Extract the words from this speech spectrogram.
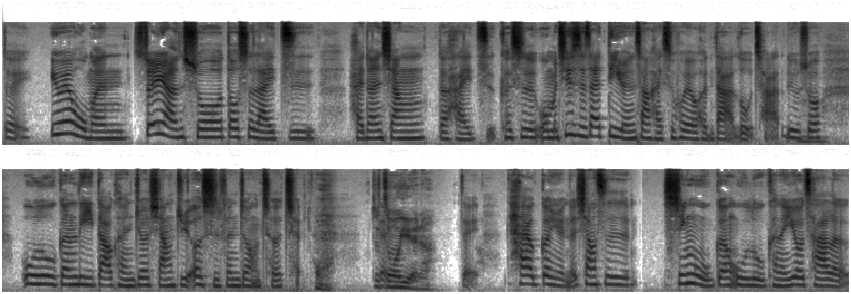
对，因为我们虽然说都是来自海端乡的孩子，可是我们其实，在地缘上还是会有很大的落差。例如说，雾路跟力道可能就相距二十分钟的车程，哇就这么远啊？对，还有更远的，像是新武跟乌鲁，可能又差了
